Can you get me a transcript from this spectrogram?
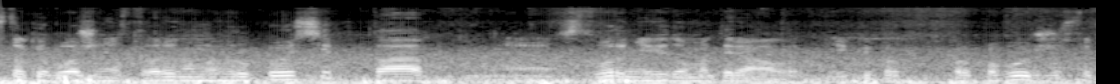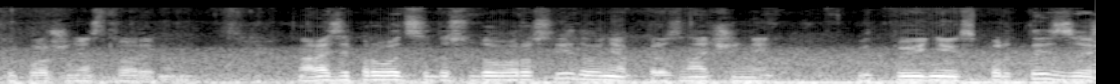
жорстоке поводження з тваринами групи осіб та е, створення відеоматеріалу, які пропагують жорстоке поводження з тваринами. Наразі проводиться досудове розслідування, призначені відповідні експертизи.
